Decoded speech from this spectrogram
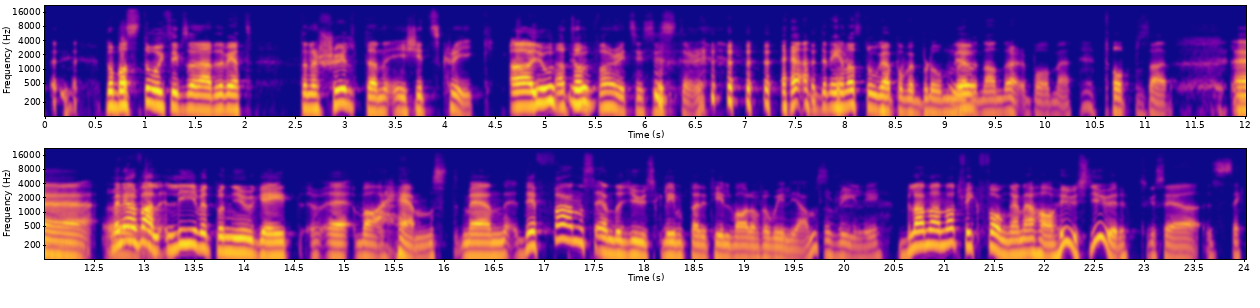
De bara stod typ sådär, du vet, den här skylten i Shits Creek. Ja, jo, Att jo. don't worry it's his sister. den ena stod här på med blommor, Jo. den andra här på med topsar. Eh, men i alla fall, livet på Newgate eh, var hemskt, men det fanns ändå ljusglimtar i tillvaron för Williams. Really? Bland annat fick fångarna ha husdjur. Skulle säga sex.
